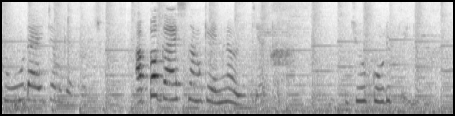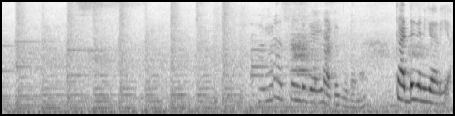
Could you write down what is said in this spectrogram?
ചൂടായിട്ട് നമുക്ക് എണ്ണ ഒഴിച്ചു അപ്പൊ ഗൈസ് നമുക്ക് എണ്ണ ഒഴിക്കാം. ചൂ കൂടിപ്പോയി കടുക് എനിക്കറിയാം?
